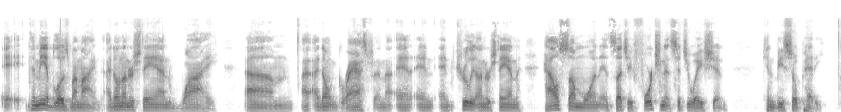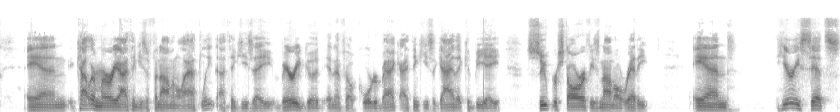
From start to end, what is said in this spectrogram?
It, to me, it blows my mind. I don't understand why. Um, I, I, don't grasp and, and and and truly understand how someone in such a fortunate situation can be so petty. And Kyler Murray, I think he's a phenomenal athlete. I think he's a very good NFL quarterback. I think he's a guy that could be a superstar if he's not already. And here he sits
